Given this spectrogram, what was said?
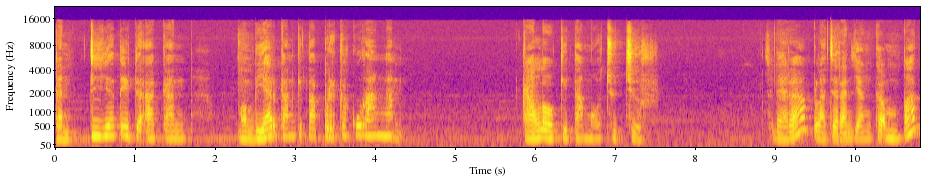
dan dia tidak akan membiarkan kita berkekurangan kalau kita mau jujur. Saudara, pelajaran yang keempat,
